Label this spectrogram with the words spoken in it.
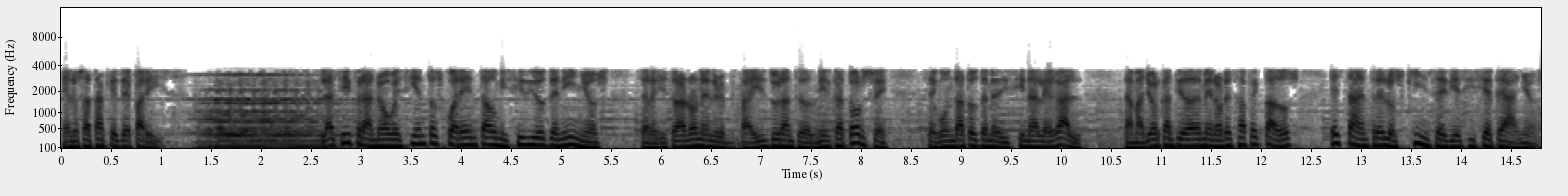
en los ataques de París. La cifra 940 homicidios de niños se registraron en el país durante 2014, según datos de medicina legal. La mayor cantidad de menores afectados está entre los 15 y 17 años.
